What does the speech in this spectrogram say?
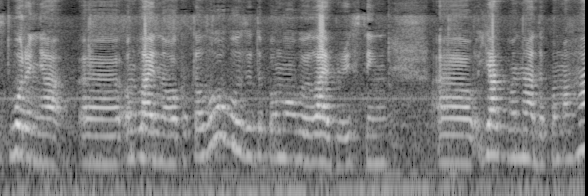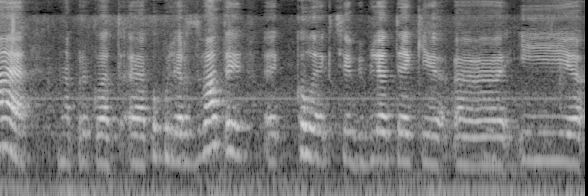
створення е, онлайнового каталогу за допомогою Library е, як вона допомагає, наприклад, е, популяризувати е, колекцію бібліотеки е, і е,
